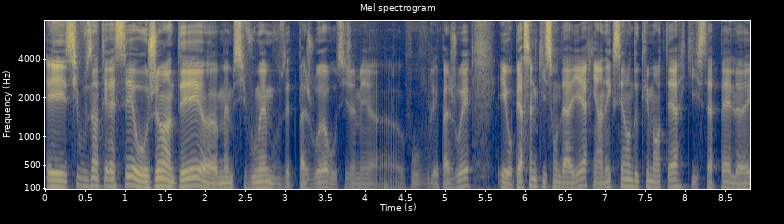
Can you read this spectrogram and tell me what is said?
et si vous vous intéressez aux jeux indés, euh, même si vous-même vous n'êtes pas joueur ou si jamais euh, vous voulez pas jouer, et aux personnes qui sont derrière, il y a un excellent documentaire qui s'appelle euh,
